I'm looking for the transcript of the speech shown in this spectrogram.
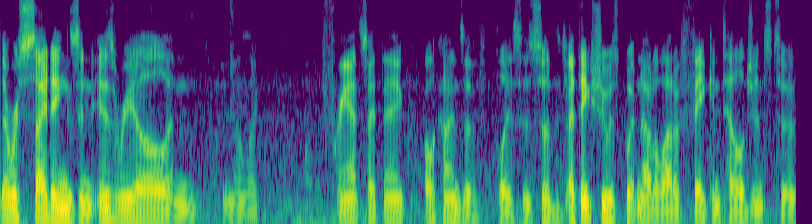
There were sightings in Israel and you know like France, I think, all kinds of places. So I think she was putting out a lot of fake intelligence to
